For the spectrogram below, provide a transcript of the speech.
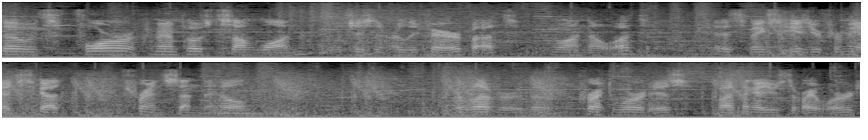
So it's four command posts on one, which isn't really fair, but you wanna know what? This makes it easier for me, I just got transcend the hill. Or whatever the correct word is, but I think I used the right word.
